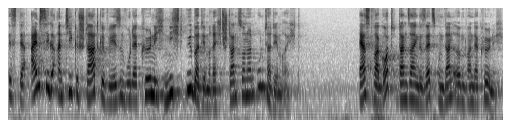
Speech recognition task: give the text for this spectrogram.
ist der einzige antike Staat gewesen, wo der König nicht über dem Recht stand, sondern unter dem Recht. Erst war Gott, dann sein Gesetz und dann irgendwann der König.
